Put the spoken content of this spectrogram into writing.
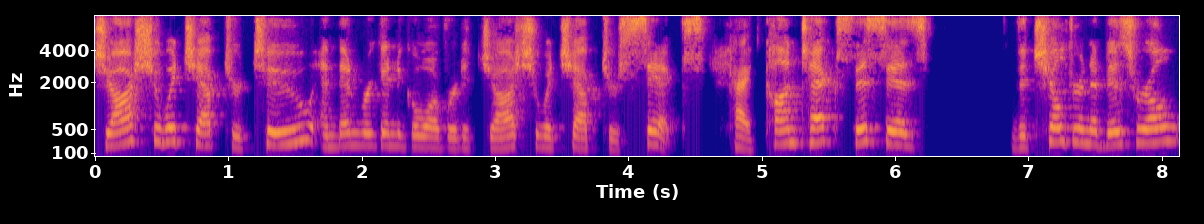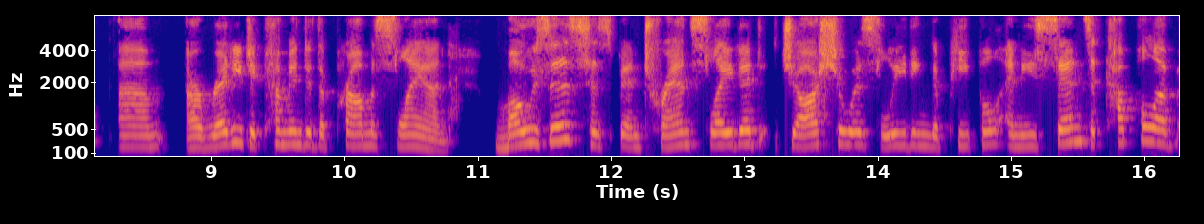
Joshua chapter 2, and then we're going to go over to Joshua chapter 6. Okay. Context this is the children of Israel um, are ready to come into the promised land. Moses has been translated. Joshua's leading the people, and he sends a couple of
